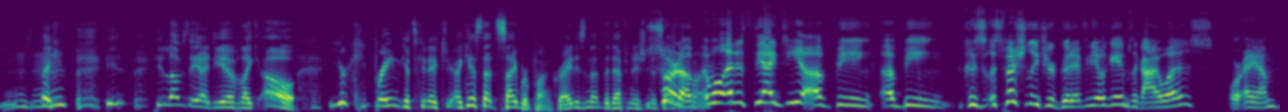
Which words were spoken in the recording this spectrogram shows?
Mm-hmm. like he he loves the idea of like oh your brain gets connected i guess that's cyberpunk right? Isn't that the definition of cyberpunk? sort of. well and it's the idea of being of being because especially if you're good at video games like i was or am.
